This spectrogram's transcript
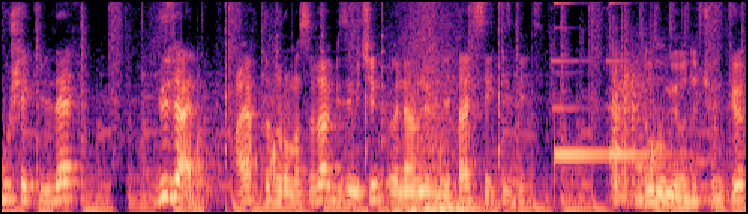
bu şekilde. Güzel. Ayakta durması da bizim için önemli bir detay. 8 bit durmuyordu çünkü.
